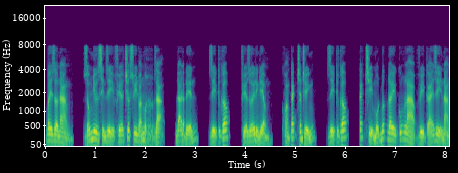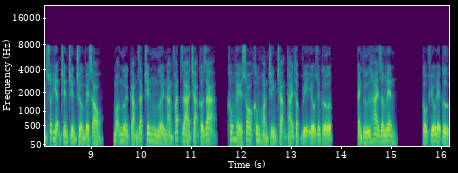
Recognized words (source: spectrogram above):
Bây giờ nàng, giống như xin gì phía trước suy đoán một dạng, đã đạt đến dị tư cấp, phía dưới đỉnh điểm, khoảng cách chân chính, dị tư cấp, cách chỉ một bước đây cũng là vì cái gì nàng xuất hiện trên chiến trường về sau, mọi người cảm giác trên người nàng phát ra trạ cơ dạ không hề so không hoàn chỉnh trạng thái thập vị yếu duyên cớ. Canh thứ hai dâng lên. Cầu phiếu đề cử,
